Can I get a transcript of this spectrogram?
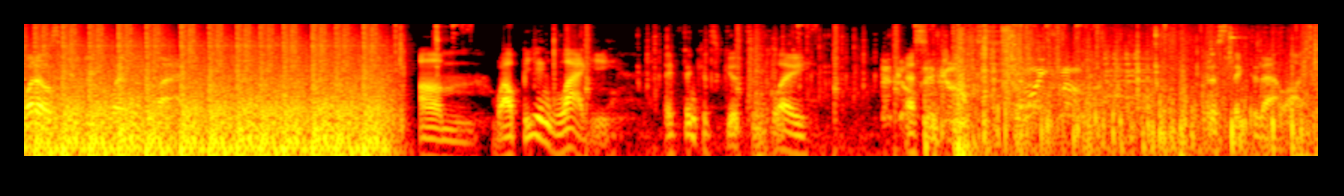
What else can we play with lag? Um, while being laggy, I think it's good to play SMGs. I'm gonna stick to that logic.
